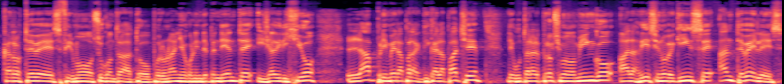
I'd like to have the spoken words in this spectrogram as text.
Carlos Tevez firmó su contrato por un año con Independiente y ya dirigió la primera práctica. El Apache debutará el próximo domingo a las 19.15 ante Vélez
